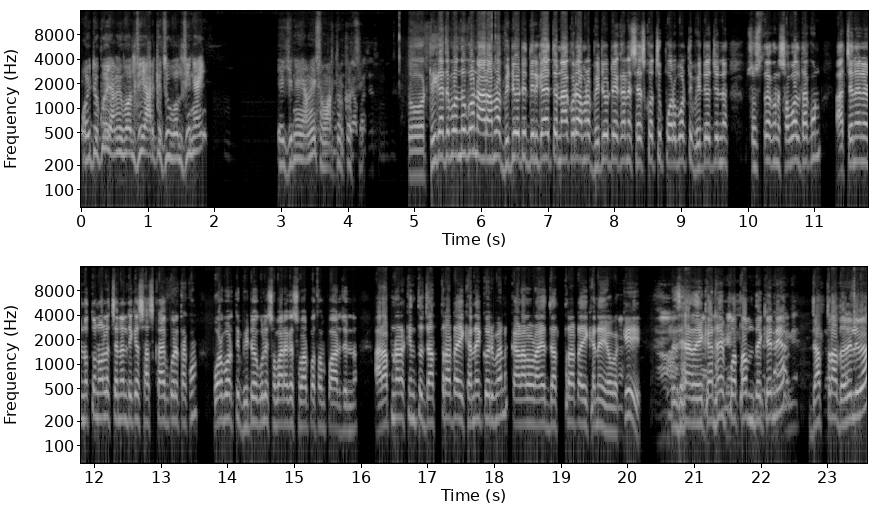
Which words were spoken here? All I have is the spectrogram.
ওইটুকুই আমি বলছি আর কিছু বলছি নাই। এইখানেই আমি সমর্থন করছি। তো ঠিক আছে বন্ধুগণ আর আমরা ভিডিওটি দীর্ঘায়িত না করে আমরা ভিডিওটি এখানে শেষ করছি। পরবর্তী ভিডিওর জন্য সুস্থ থাকুন সবল থাকুন আর চ্যানেলে নতুন হলে চ্যানেলটিকে সাবস্ক্রাইব করে থাকুন। পরবর্তী ভিডিওগুলি সবার আগে সবার প্রথম পাওয়ার জন্য। আর আপনারা কিন্তু যাত্রাটা এখানেই করবেন কাড়া লড়াইয়ের যাত্রাটা এখানেই হবে কি? যে এখানে প্রথম দেখে নিয়ে যাত্রা ধরে নিবে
